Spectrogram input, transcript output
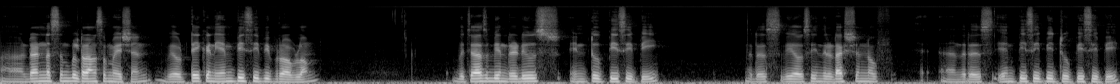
uh, done a simple transformation we have taken MPCP problem which has been reduced into PCP that is we have seen the reduction of uh, that is MPCP to PCP.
